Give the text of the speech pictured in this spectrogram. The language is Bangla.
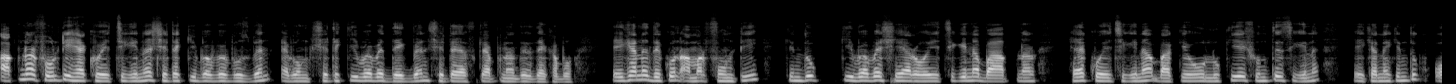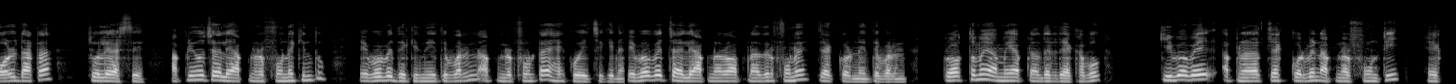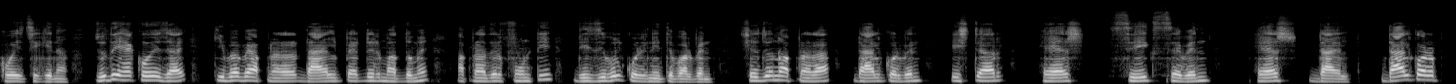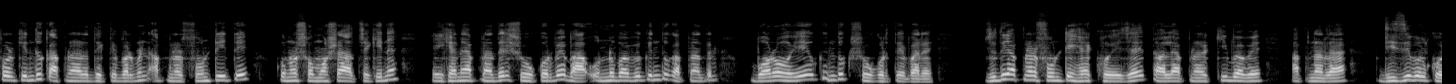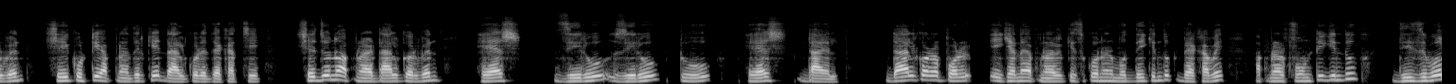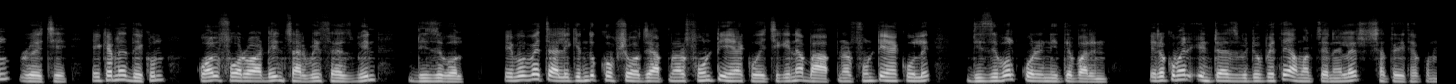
আপনার ফোনটি হ্যাক হয়েছে কিনা সেটা কীভাবে বুঝবেন এবং সেটা কীভাবে দেখবেন সেটাই আজকে আপনাদের দেখাবো। এইখানে দেখুন আমার ফোনটি কিন্তু কীভাবে শেয়ার হয়েছে কিনা বা আপনার হ্যাক হয়েছে কিনা বা কেউ লুকিয়ে শুনতেছে কিনা, এখানে কিন্তু অল ডাটা চলে আসছে। আপনিও চাইলে আপনার ফোনে কিন্তু এভাবে দেখে নিতে পারেন আপনার ফোনটা হ্যাক হয়েছে কিনা। এভাবে চাইলে আপনারাও আপনাদের ফোনে চেক করে নিতে পারেন। প্রথমে আমি আপনাদের দেখাবো কীভাবে আপনারা চেক করবেন আপনার ফোনটি হ্যাক হয়েছে কিনা। যদি হ্যাক হয়ে যায়, কীভাবে আপনারা ডায়াল প্যাডের মাধ্যমে আপনাদের ফোনটি ডিজেবল করে নিতে পারবেন? সেজন্য আপনারা ডায়াল করবেন star hash six seven hash dial dial করার পর কিন্তু আপনারা দেখতে পারবেন আপনার ফোনটিতে কোনো সমস্যা আছে কিনা। এইখানে আপনাদের শো করবে বা অন্যভাবেও কিন্তু আপনাদের বড় হয়েও কিন্তু শো করতে পারে। যদি আপনার ফোনটি হ্যাক হয়ে যায়, তাহলে আপনারা কীভাবে আপনারা ডিজেবল করবেন, সেই কোডটি আপনাদেরকে ডায়াল করে দেখাচ্ছি। সেজন্য আপনারা ডায়াল করবেন hash zero zero two hash dial. Dial করার পর এইখানে আপনার কিছুক্ষণের মধ্যেই কিন্তু দেখাবে আপনার ফোনটি কিন্তু ডিজেবল রয়েছে। এখানে দেখুন, call forwarding service has been disable এভাবে চাইলে কিন্তু খুব সহজে আপনার ফোনটি হ্যাক হয়েছে কিনা বা আপনার ফোনটি হ্যাক হলে ডিজেবল করে নিতে পারেন। এরকমের ইন্টারেস্ট ভিডিও পেতে আমার চ্যানেলের সাথেই থাকুন।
